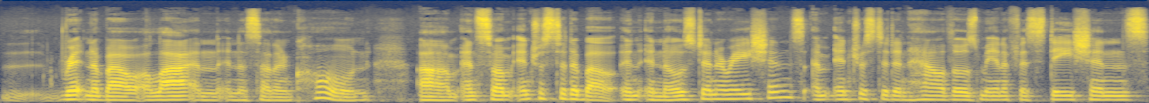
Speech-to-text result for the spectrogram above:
written about a lot in, in the Southern Cone. Um, and so I'm interested about in, in those generations. I'm interested in how those manifestations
